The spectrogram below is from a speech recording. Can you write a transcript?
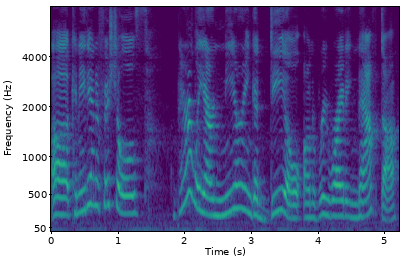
Uh, Canadian officials apparently are nearing a deal on rewriting NAFTA,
